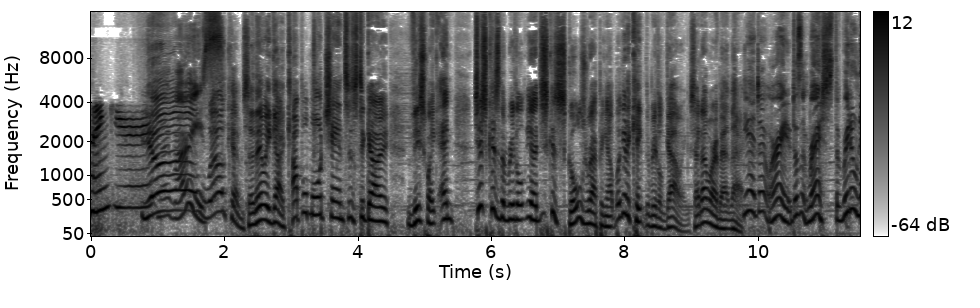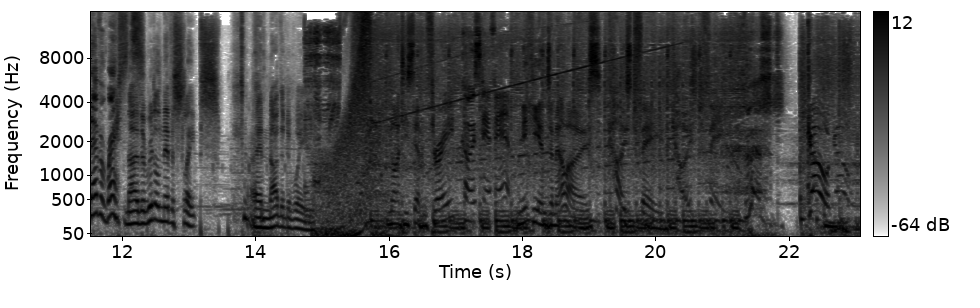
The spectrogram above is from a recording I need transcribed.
Thank you. Yo, worries. welcome. So there we go. Couple more chances to go this week. And just because the riddle, you know, just because school's wrapping up, we're going to keep the riddle going. So don't worry about that. Yeah, don't worry. It doesn't rest. The riddle never rests. No, the riddle never sleeps. and neither do we. 97.3 Coast FM. Nikki and DeMello's Coast Feed. Coast Feed. Let's go.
